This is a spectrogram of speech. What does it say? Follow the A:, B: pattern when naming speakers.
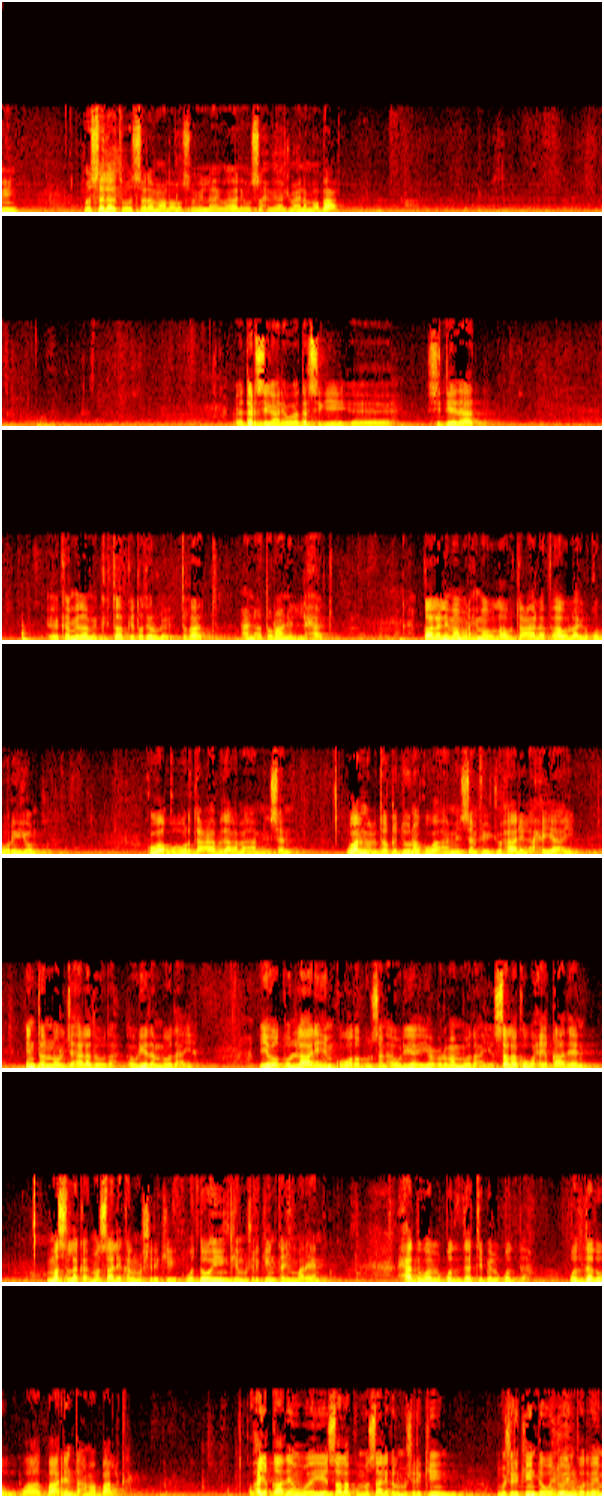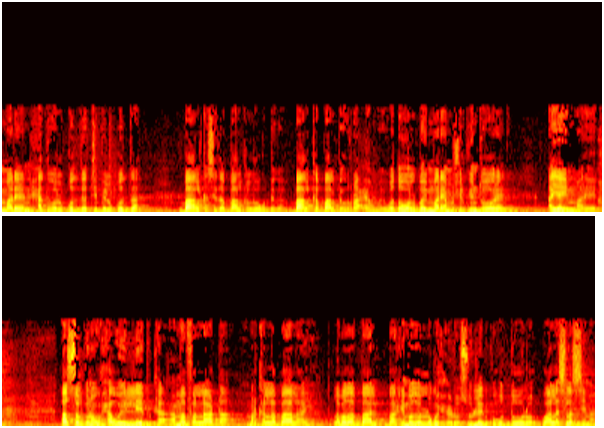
A: العالمين والصلاة والسلام على رسول الله وآله وصحبه أجمعين أما بعد darsigani waa darsigii sideedaad ee ka mida min kitaabkii taطيir الاctiqاad can aطraan الilxaad qaala الإimaam raximah الlahu taعaalى fahaؤulaaءi الqubuuriyuun kuwa qubuurta caabuda ama aaminsan wاlmuctaqiduuna kuwa aaminsan fii juhaali اlaxyaa'i inta nool jahaladooda awliyada moodahaya iyo wadulaalihim kuwooda dhunsan awliye iyo culamo moodahaya salakuu waxay qaadeen masaalika almushrikiin wadooyinkii mushrikiintay mareen xadwa alqudati bilquda qudadu waa baarinta ama baalka waxay qaadeen weeye salaku masaalika almushrikiin mushrikiinta wadooyinkoodii bay mareen xadwa alqudati bilquda baalka sida baalka loogu biga baalka baal bay u raaceen wey waddo walbay mareen mushrikiintu hore ayay mareen. Asalkuna waxaa weeye leebka ama fallaadha marka la baalhayo labada baarimadoo lagu xidho suu leebku u duulo waa la isla simaa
